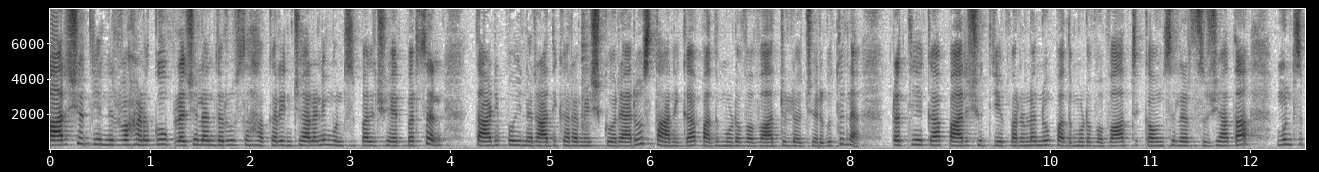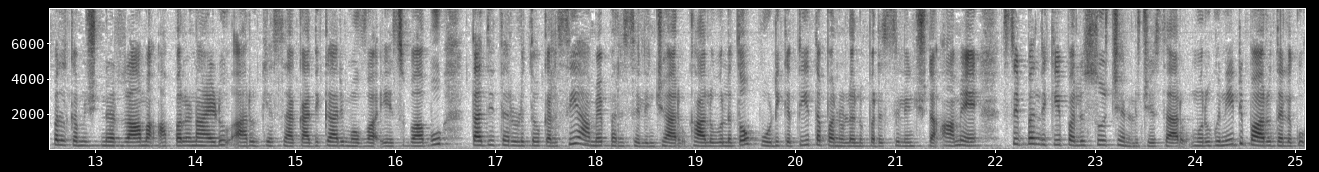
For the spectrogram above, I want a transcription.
పారిశుద్ధ్య నిర్వహణకు ప్రజలందరూ సహకరించాలని మున్సిపల్ చైర్పర్సన్ తాడిపోయిన రాధిక రమేష్ కోరారు. స్థానిక పదమూడవ వార్డులో జరుగుతున్న ప్రత్యేక పారిశుద్ధ్య పనులను పదమూడవ ward councillor Sujatha municipal commissioner Rama Appalanaidu ఆరోగ్య శాఖ అధికారి మొవ్వ యేసుబాబు తదితరులతో కలిసి ఆమె పరిశీలించారు. కాలువలతో పూడికతీత పనులను పరిశీలించిన ఆమె సిబ్బందికి పలు సూచనలు చేశారు. మురుగునీటి పారుదలకు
